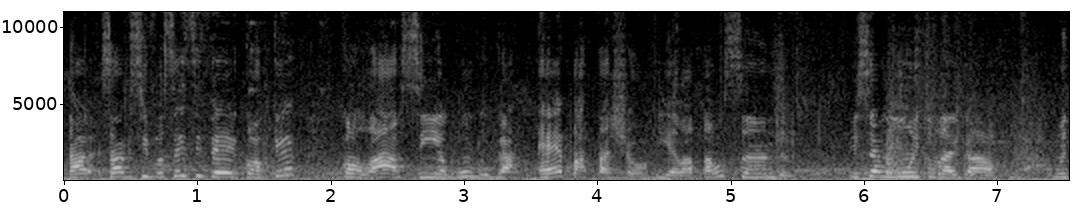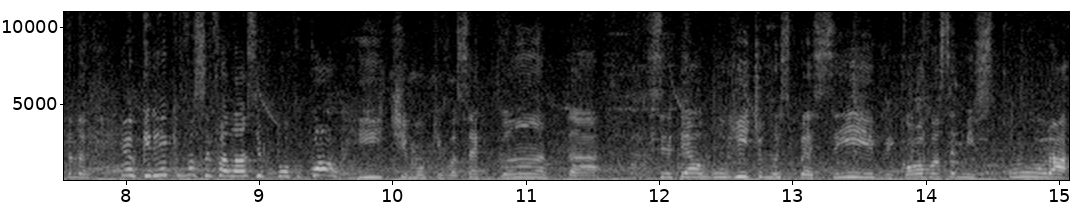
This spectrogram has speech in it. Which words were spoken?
Tá? Sabe, se você se vê qualquer colar assim, em algum lugar, é pataxó. E ela tá usando. Isso é muito legal. Muito legal. Eu queria que você falasse um pouco qual ritmo que você canta. Se tem algum ritmo específico, qual você mistura,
